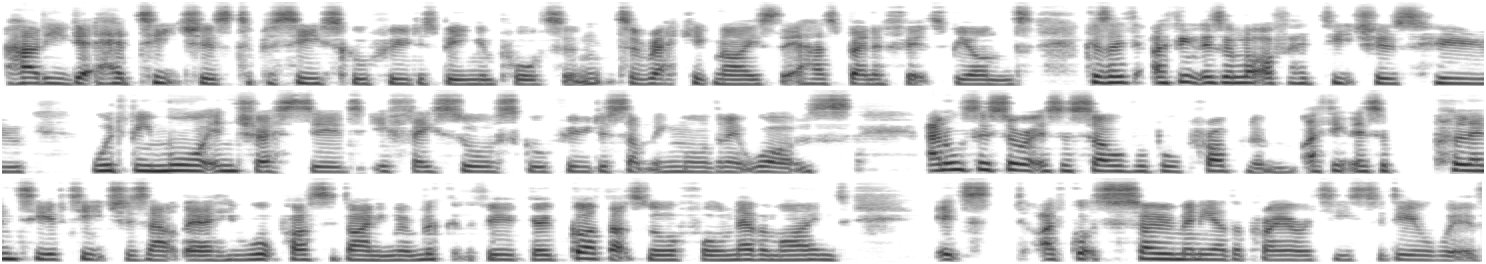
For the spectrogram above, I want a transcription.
how do you get head teachers to perceive school food as being important, to recognise that it has benefits beyond? Because I, th- I, think there's a lot of head teachers who would be more interested if they saw school food as something more than it was, and also saw it as a solvable problem. I think there's a plenty of teachers out there who walk past the dining room, look at the food, go, God, that's awful, never mind. It's I've got so many other priorities to deal with.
